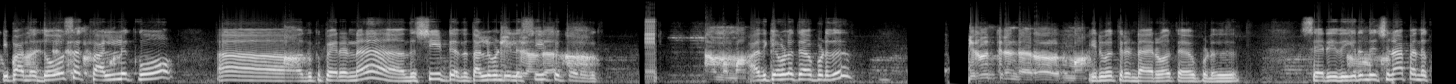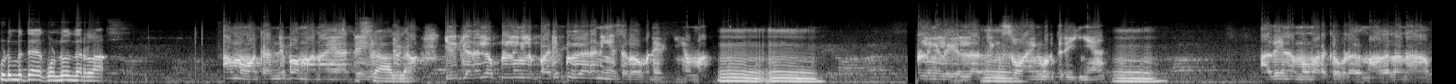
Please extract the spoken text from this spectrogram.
இப்போ அந்த தோசை கல்லுக்கும் அதுக்கு பேர் என்ன? அந்த ஷீட்டு அந்த தள்ளுவண்டியில் Sheet ஷீட்டு அந்த- போடுறது. ஆமாம்மா. அதுக்கு எவ்வளோ தேவைப்படுது? இருபத்தி ரெண்டாயிரம் ரூபா இருபத்தி ரெண்டாயிரம் ரூபா தேவைப்படுது. சரி இது இருந்துச்சுன்னா இப்போ இந்த குடும்பத்தை கொண்டு வந்துடலாம் ஆமாம்மா கண்டிப்பாம்மா. நான் யார்ட்டையும். இதுக்கு இடையில பிள்ளைங்களுக்கு படிப்பு வேற நீங்க செலவு பண்ணிருக்கீங்கம்மா. பிள்ளைங்களுக்கு எல்லா திங்ஸும் வாங்கி கொடுத்துருக்கீங்க. அதையும் நம்ம மறக்க கூடாதும்மா அதெல்லாம் நான்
